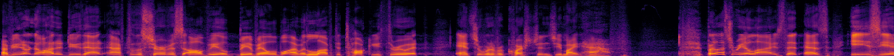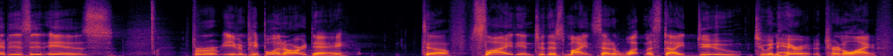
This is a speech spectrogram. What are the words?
Now, if you don't know how to do that after the service, I'll be, be available. I would love to talk you through it, answer whatever questions you might have. But let's realize that as easy as it is for even people in our day to slide into this mindset of what must I do to inherit eternal life,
